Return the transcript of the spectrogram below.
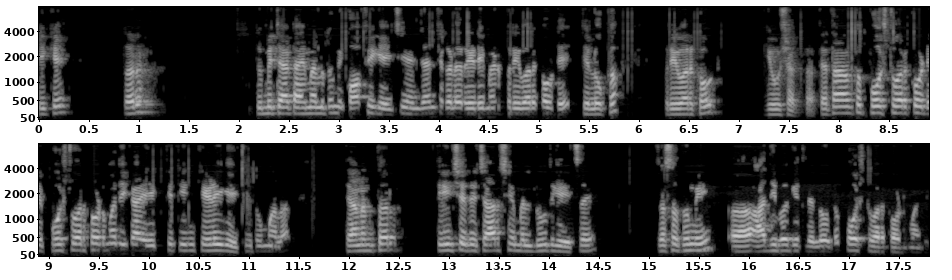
ठीक आहे? तर तुम्ही त्या टायमाला तुम्ही कॉफी घ्यायची आणि ज्यांच्याकडे रेडीमेड प्री वर्कआउट आहे ते लोक प्री वर्कआउट घेऊ शकतात त्याच्यानंतर पोस्ट वर्कआउट आहे. पोस्ट वर्कआउटमध्ये काय एक ते तीन केळी घ्यायची तुम्हाला. त्यानंतर तीनशे ते चारशे एम एल दूध घ्यायचं आहे जसं तुम्ही आधी बघितलेलं होतं पोस्ट वर्कआउटमध्ये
